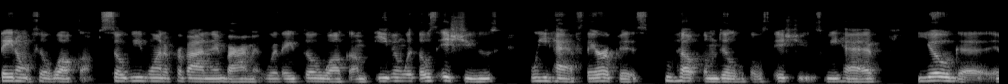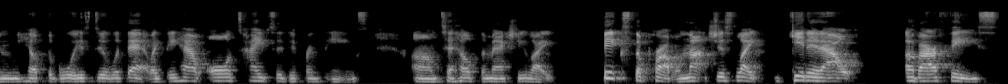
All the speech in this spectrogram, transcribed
they don't feel welcome. So we want to provide an environment where they feel welcome, even with those issues. We have therapists who help them deal with those issues. We have yoga and we help the boys deal with that. Like they have all types of different things um, to help them actually like fix the problem, not just like get it out of our face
